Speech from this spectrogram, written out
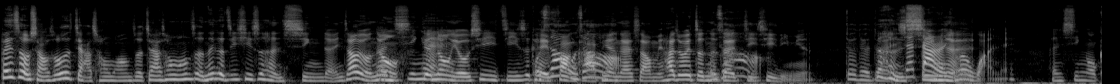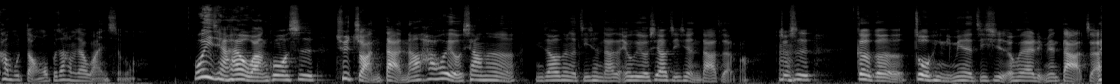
b a s i l 小时候是甲虫王者，甲虫王者那个机器是很新的，你知道有那种电动游戏机是可以放卡片在上面，它就会真的在机器里面。对对对，那很现在大人也会玩哎、很新哦，我看不懂，我不知道他们在玩什么。我以前还有玩过，是去转蛋，然后它会有像那个，你知道那个机器人大战有个游戏叫机器人大战吗？就是各个作品里面的机器人会在里面大战，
